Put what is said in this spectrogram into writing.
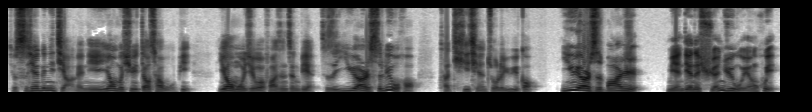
就事先跟你讲了，你要么去调查舞弊，要么就要发生政变。这是一月二十六号，他提前做了预告。一月二十八日，缅甸的选举委员会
